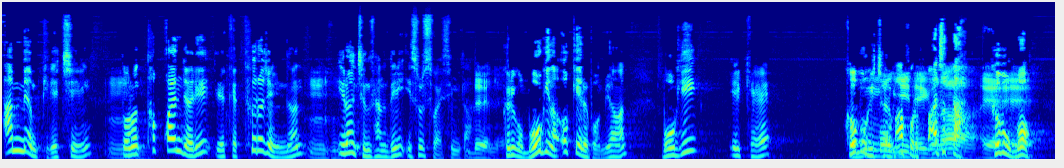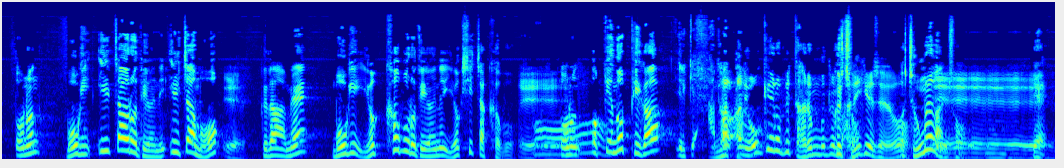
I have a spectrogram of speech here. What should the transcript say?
안면 비대칭 또는 음. 턱 관절이 이렇게 틀어져 있는 음흠. 이런 증상들이 있을 수가 있습니다. 네네. 그리고 목이나 어깨를 보면 목이 이렇게 거북이처럼 앞으로 되거나, 빠졌다. 예, 거북목 또는 목이 일자로 되어 있는 일자목. 예. 그 다음에 목이 역커브로 되어 있는 역시자 커브. 예, 예. 또는 어깨 높이가 이렇게 안 다- 맞다. 아니 어깨 높이 다른 분들 그렇죠. 많이 계세요. 어, 정말 많죠. 예, 예, 예, 예.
